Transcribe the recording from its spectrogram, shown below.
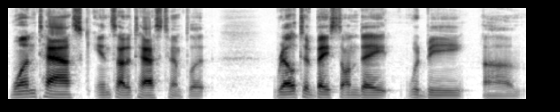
One task inside a task template, relative based on date would be um,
